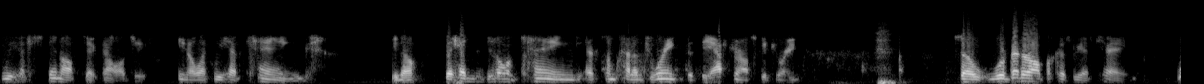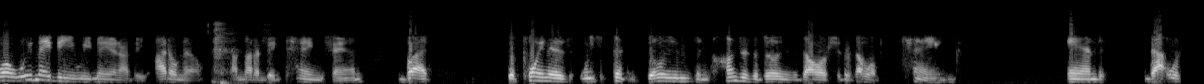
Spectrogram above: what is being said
we have spin-off technology. You know, like we have Tang. You know, they had to develop Tang as some kind of drink that the astronauts could drink. So we're better off because we have Tang. Well, we may be, we may not be. I don't know. I'm not a big Tang fan, but the point is, we spent billions and hundreds of billions of dollars to develop Tang, and that was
